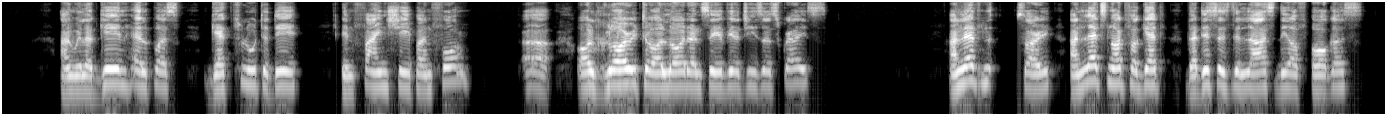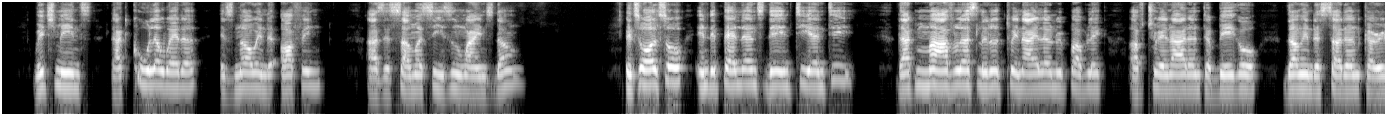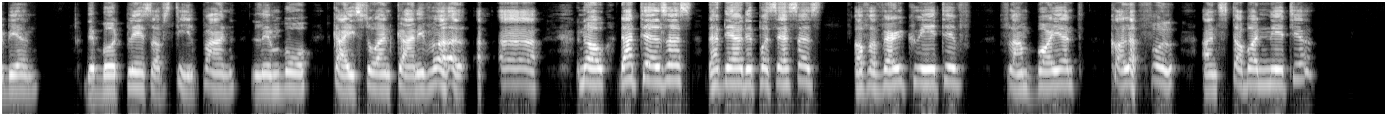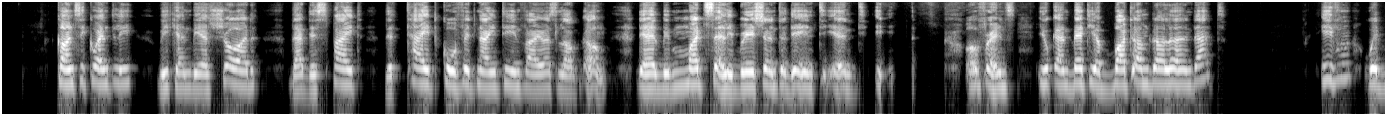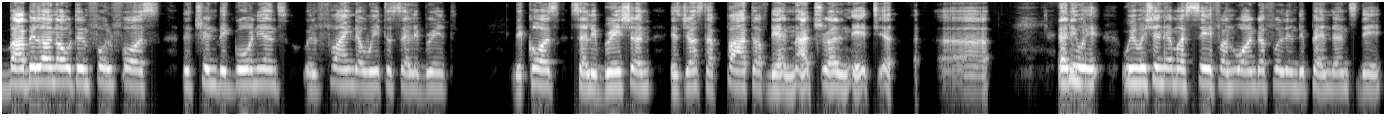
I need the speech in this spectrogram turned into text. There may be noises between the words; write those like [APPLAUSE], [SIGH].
and will again help us get through today in fine shape and form. Uh, all glory to our Lord and Savior Jesus Christ. And let sorry, and let's not forget that this is the last day of August, which means that cooler weather is now in the offing as the summer season winds down. It's also Independence Day in TNT, that marvelous little twin island republic of Trinidad and Tobago down in the southern Caribbean, the birthplace of steel pan, limbo, kaiso, and carnival. [LAUGHS] now, that tells us that they are the possessors of a very creative, flamboyant, [LAUGHS] colorful, and stubborn nature. Consequently, we can be assured that despite the tight COVID 19 virus lockdown, there'll be much celebration today in TNT. [LAUGHS] oh, friends, you can bet your bottom dollar on that. Even with Babylon out in full force, the Trinbagonians will find a way to celebrate because celebration is just a part of their natural nature. [LAUGHS] anyway, we wishing them a safe and wonderful Independence Day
